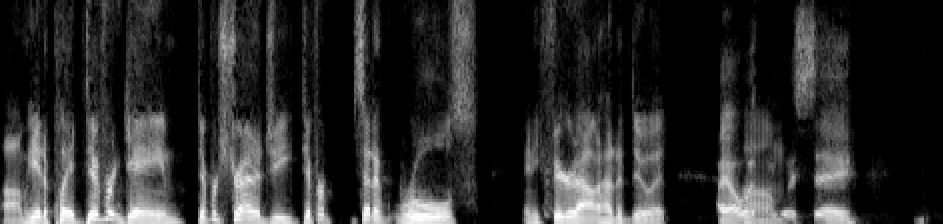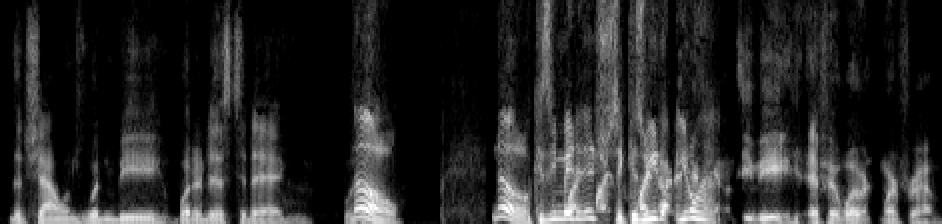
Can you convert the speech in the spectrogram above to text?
Um, he had to play a different game, different strategy, different set of rules, and he figured out how to do it. I always, Um, always say the challenge wouldn't be what it is today. No, no, because he made Why- it interesting. Because you don't, you don't have. TV if it weren't, weren't for him.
